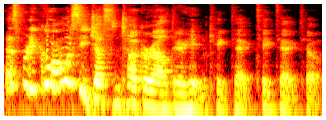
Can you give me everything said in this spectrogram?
That's pretty cool. I want to see Justin Tucker out there hitting kick tac tic tac toe.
